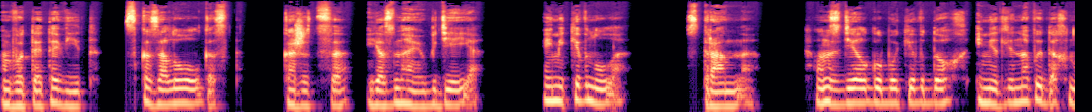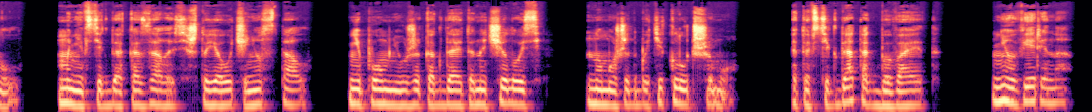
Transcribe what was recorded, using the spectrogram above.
«Вот это вид», – сказал Олгаст. «Кажется, я знаю, где я». Эми кивнула. «Странно». Он сделал глубокий вдох и медленно выдохнул. Мне всегда казалось, что я очень устал. Не помню уже, когда это началось, но может быть и к лучшему. Это всегда так бывает. Не уверена.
